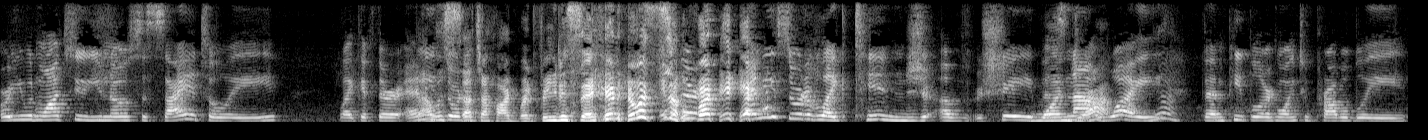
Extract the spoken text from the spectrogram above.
or you would want to, you know, societally, like if there are any that was sort such of a hard word for you to say, and it was if so there funny. any sort of like tinge of shade that's One not drop. white, Yeah. then people are going to probably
